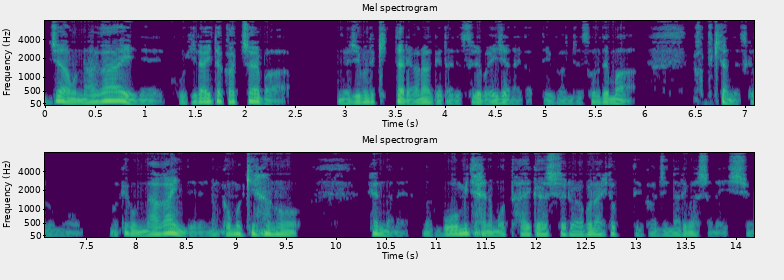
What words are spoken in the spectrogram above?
じゃあもう長いね、こう開いた買っちゃえば、ね、自分で切ったり穴開けたりすればいいじゃないかっていう感じで、それでまあ、買ってきたんですけども、まあ、結構長いんでね、なんか思いっきりあの、変なね、なんか棒みたいなの持って徘徊してる危ない人っていう感じになりましたね、一瞬。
